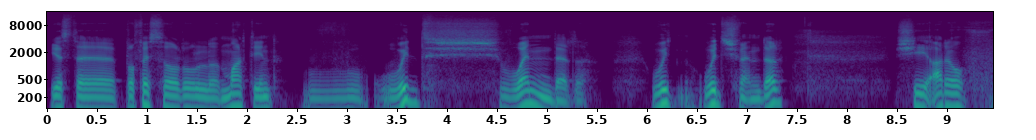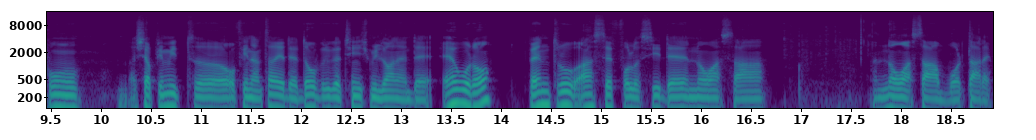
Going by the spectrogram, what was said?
este profesorul Martin Widschwender, Widschwender și are o, și a primit uh, o finanțare de 2,5 milioane de euro pentru a se folosi de noua sa noua sa abordare.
